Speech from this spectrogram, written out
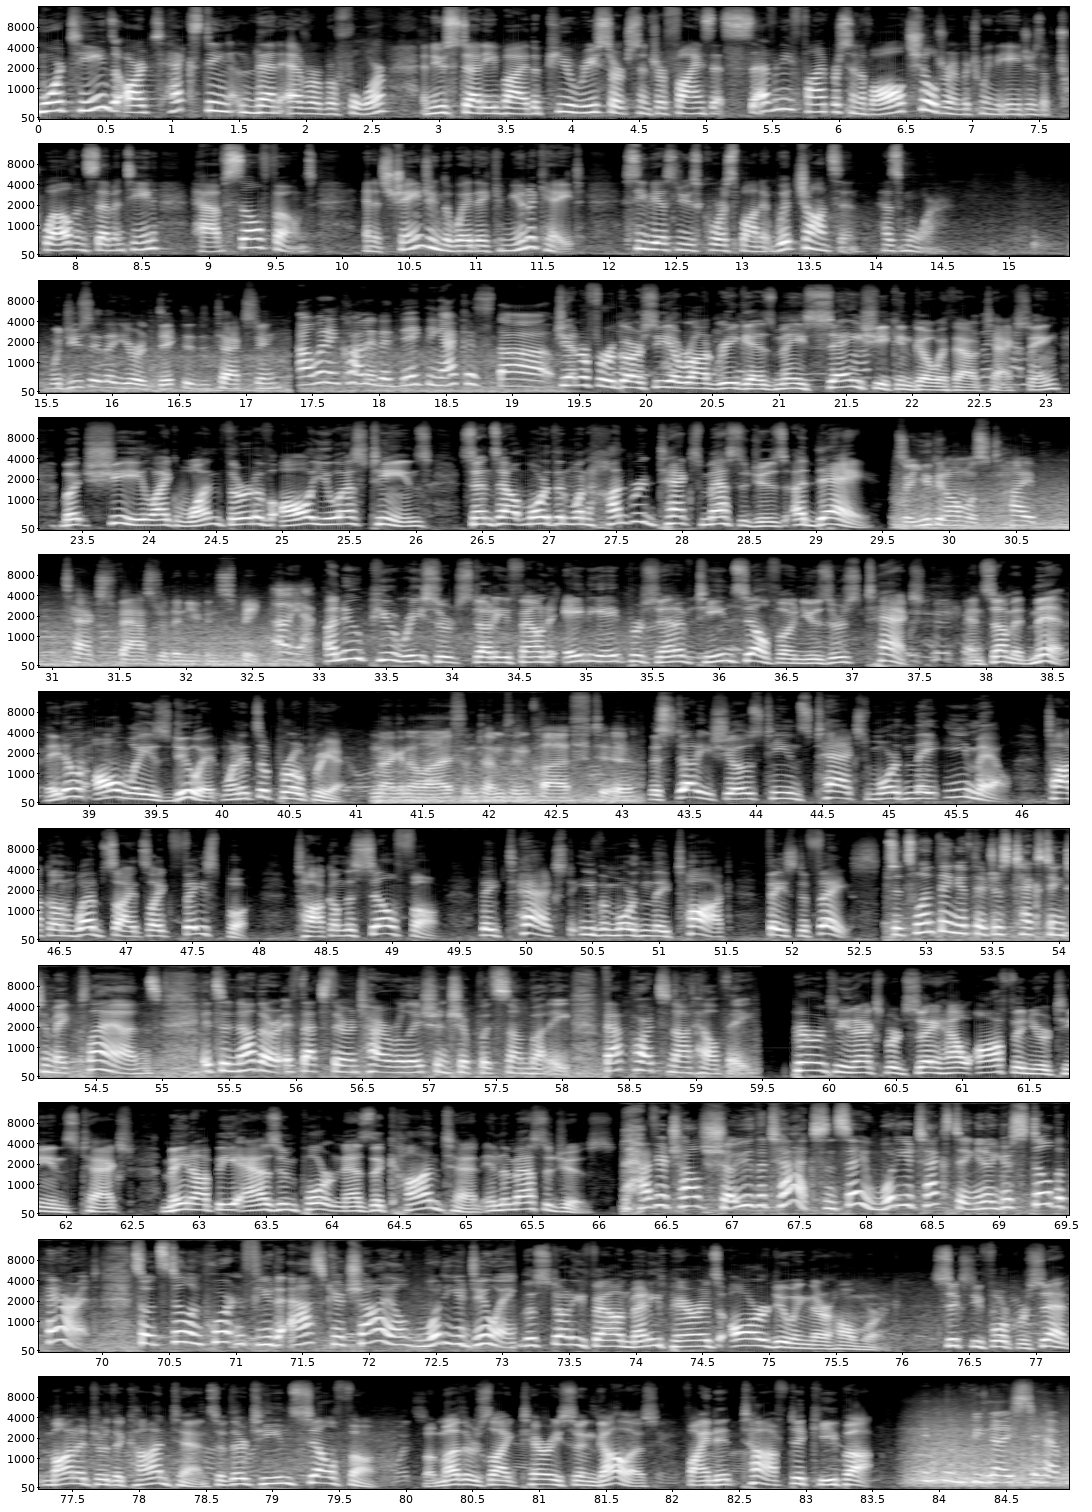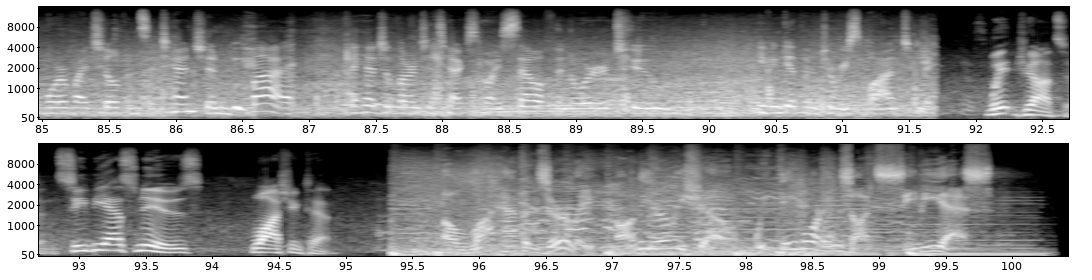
More teens are texting than ever before. A new study by the Pew Research Center finds that 75% of all children between the ages of 12 and 17 have cell phones, and it's changing the way they communicate. CBS News correspondent Whit Johnson has more. Would you say that you're addicted to texting? I wouldn't call it addicting. I could stop. Jennifer Garcia Rodriguez may say she can go without texting, but she, like one third of all U.S. teens, sends out more than 100 text messages a day. So you can almost type text faster than you can speak. Oh, yeah. A new Pew Research study found 88% of teen cell phone users text, and some admit they don't always do it when it's appropriate. I'm not gonna lie, sometimes in class too. The study shows teens text more than they email, talk on websites like Facebook, talk on the cell phone. They text even more than they talk face to face. It's one thing if they're just texting to make plans. It's another if that's their entire relationship with somebody. That part's not healthy. Parenting experts say how often your teens text may not be as important as the content in the messages. Have your child show you the text and say, What are you texting? You know, you're still the parent. So it's still important for you to ask your child, What are you doing? The study found many parents are doing their homework. 64% monitor the contents of their teen's cell phone. But mothers like Terry Singalis find it tough to keep up. It would be nice to have more of my children's attention, but I had to learn to text myself in order to even get them to respond to me. Whit Johnson, CBS News, Washington. A lot happens early on The Early Show, weekday mornings on CBS.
